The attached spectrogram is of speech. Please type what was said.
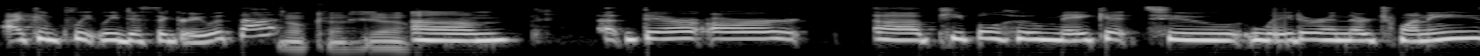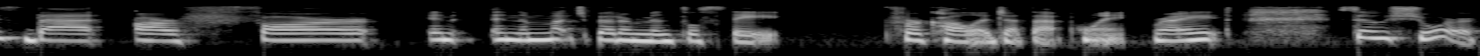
I completely disagree with that. Okay, yeah. Um, uh, there are uh, people who make it to later in their 20s that are far in, in a much better mental state for college at that point, right? So, sure,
